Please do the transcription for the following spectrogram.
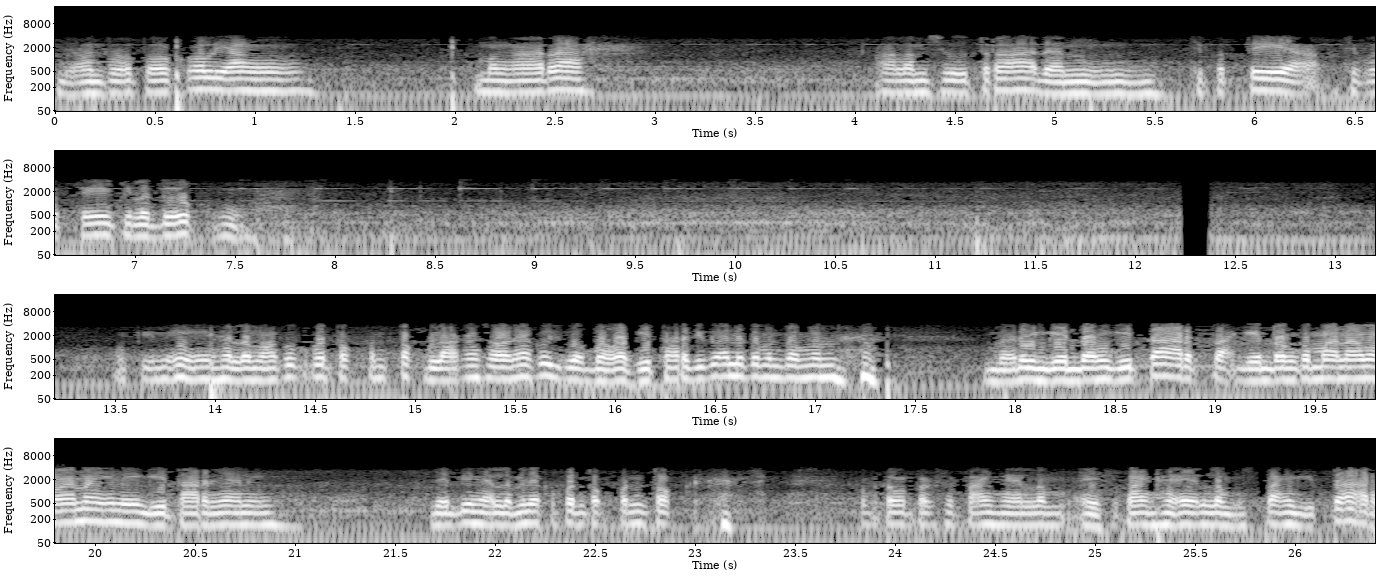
Jalan protokol yang mengarah Alam Sutra dan Cipete ya Cipete Ciledug ini helm aku pentok-pentok belakang soalnya aku juga bawa gitar juga nih teman-teman. Baru gendong gitar tak gendong ke mana-mana ini gitarnya nih. Jadi helmnya kepentok-pentok. Kepentok-pentok setang helm eh setang helm setang gitar.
